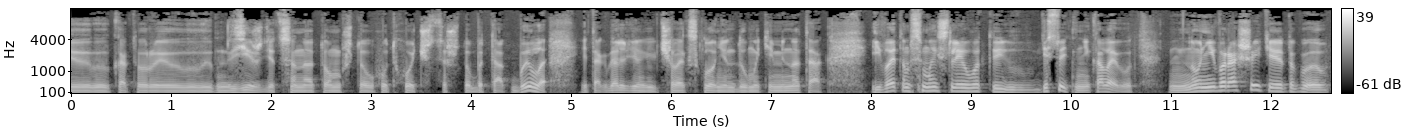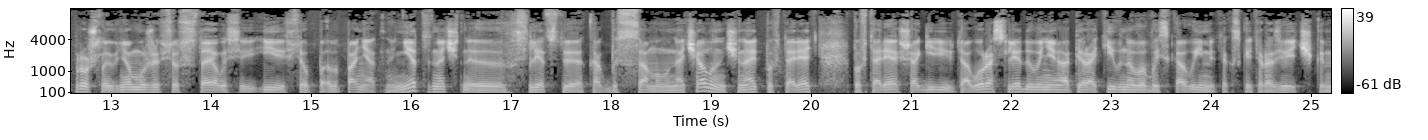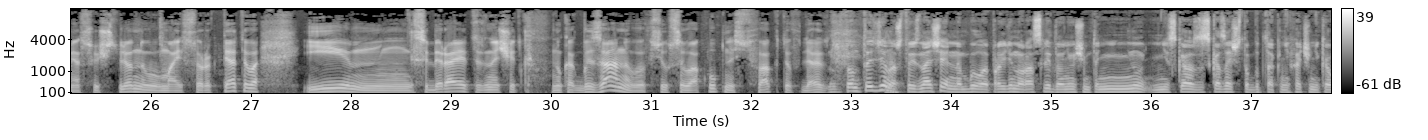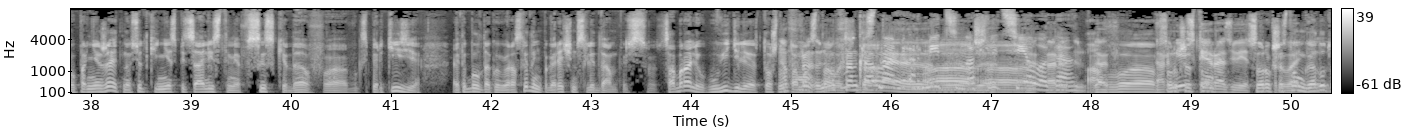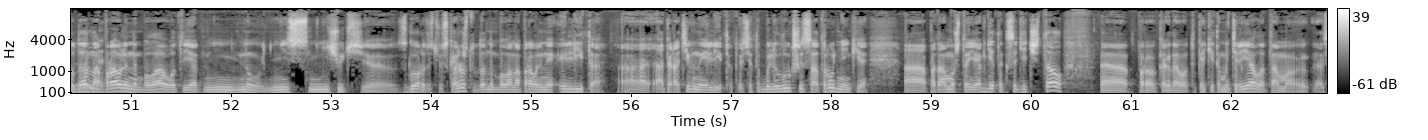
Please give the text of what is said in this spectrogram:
которая зиждется на том, что вот хочется, чтобы так было, и тогда человек склонен думать именно так. И в этом смысле, вот действительно, Николай, вот, ну, не ворошите это прошлое, в нем уже все состоялось и все понятно. Нет, значит, э, следствие как бы с самого начала начинает повторять, повторять повторяя шаги того расследования оперативного войсковыми, так сказать, разведчиками осуществленного в мае 45-го, и собирает, значит, ну, как бы заново всю совокупность фактов. Да. Ну, в том-то и дело, что изначально было проведено расследование, в общем-то, ну, не сказать, чтобы так, не хочу никого понижать, но все-таки не специалистами в сыске, да, в, в экспертизе. Это было такое расследование по горячим следам. То есть собрали, увидели то, что ну, там фрон, осталось. Ну, да. Армейцы да, нашли да, тело, да. А в 46 году туда туда направлена была, вот я ну, не, ничуть э, с гордостью скажу, что туда была направлена элита, а, оперативная элита. То есть это были лучшие сотрудники, а, потому что я где-то, кстати, читал, э, про, когда вот какие-то материалы, там, э,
